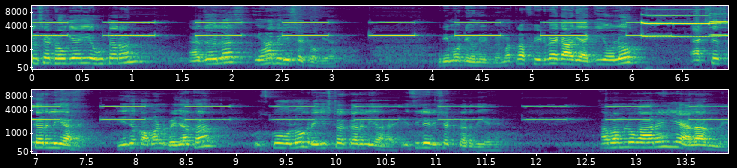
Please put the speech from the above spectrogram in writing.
रीसेट हो गया ये hooter on as well as यहाँ भी रीसेट हो गया रिमोट यूनिट में। मतलब फीडबैक आ गया कि वो लोग एक्सेस कर लिया है। ये जो कमांड भेजा था उसको वो लोग रजिस्टर कर लिया है इसीलिए रिसेट कर दिए हैं। अब हम लोग आ रहे हैं ये अलार्म में।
